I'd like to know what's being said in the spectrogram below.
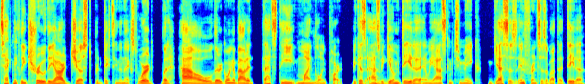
technically true. They are just predicting the next word, but how they're going about it, that's the mind blowing part. Because as we give them data and we ask them to make guesses, inferences about that data,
